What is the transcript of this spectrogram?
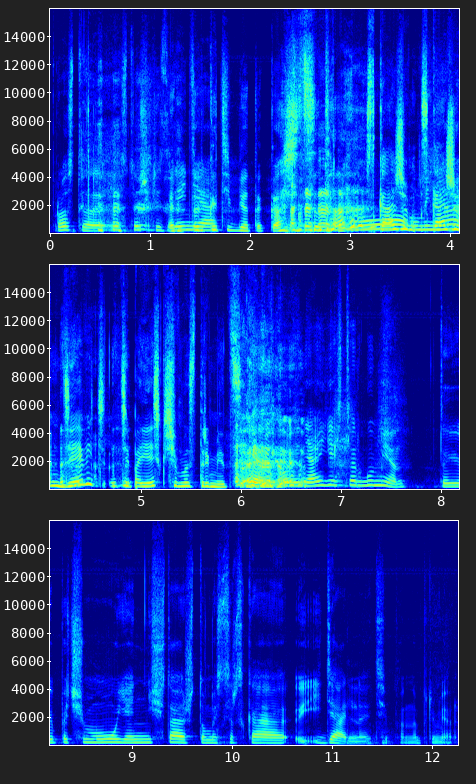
Просто с точки зрения... только тебе так кажется, да? Ну, скажем, скажем 9, типа есть к чему стремиться. Нет, у меня есть аргумент ты почему я не считаю, что мастерская идеальная, типа, например.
